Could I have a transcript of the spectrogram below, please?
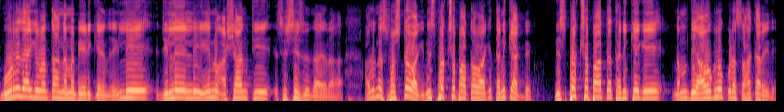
ಮೂರನೇದಾಗಿರುವಂತಹ ನಮ್ಮ ಬೇಡಿಕೆ ಅಂದರೆ ಇಲ್ಲಿ ಜಿಲ್ಲೆಯಲ್ಲಿ ಏನು ಅಶಾಂತಿ ಸೃಷ್ಟಿಸಿದಾರ ಅದನ್ನು ಸ್ಪಷ್ಟವಾಗಿ, ನಿಷ್ಪಕ್ಷಪಾತವಾಗಿ ತನಿಖೆ ಆಗಬೇಕು. ನಿಷ್ಪಕ್ಷಪಾತ ತನಿಖೆಗೆ ನಮ್ಮದು ಯಾವಾಗಲೂ ಕೂಡ ಸಹಕಾರ ಇದೆ.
